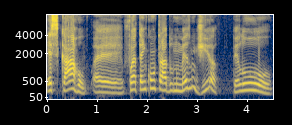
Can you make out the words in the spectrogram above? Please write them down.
Esse carro é, foi até encontrado no mesmo dia pelo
